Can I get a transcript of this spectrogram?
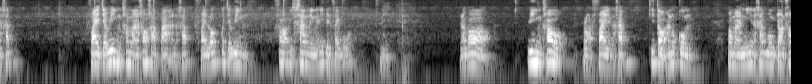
นะครับ ไฟจะวิ่งเข้ามาเข้าคาปานะครับ ไฟลบก็จะวิ่งเข้าอีกข้างหนึ่งอันนี้เป็นไฟบวกนี่แล้วก็วิ่งเข้าหลอดไฟนะครับ ที่ต่ออนุกรมประมาณนี้นะครับ วงจรเขา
